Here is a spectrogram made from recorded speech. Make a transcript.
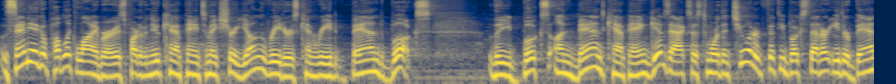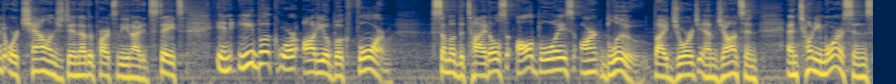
The San Diego Public Library is part of a new campaign to make sure young readers can read banned books. The Books Unbanned campaign gives access to more than 250 books that are either banned or challenged in other parts of the United States in ebook or audiobook form. Some of the titles All Boys Aren't Blue by George M. Johnson and Toni Morrison's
